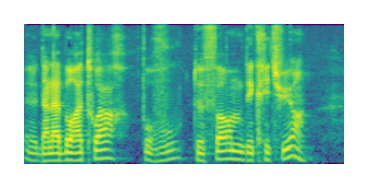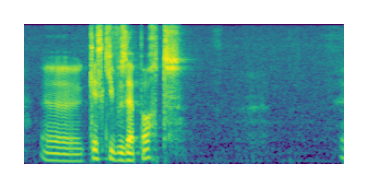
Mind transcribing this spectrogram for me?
euh, d'un laboratoire pour vous de forme, d'écriture euh, Qu'est-ce qui vous apporte euh,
